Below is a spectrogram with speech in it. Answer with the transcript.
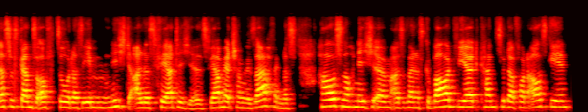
das ist ganz oft so, dass eben nicht alles fertig ist. Wir haben jetzt schon gesagt, wenn das Haus noch nicht, ähm, also wenn es gebaut wird, kannst du davon ausgehen,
